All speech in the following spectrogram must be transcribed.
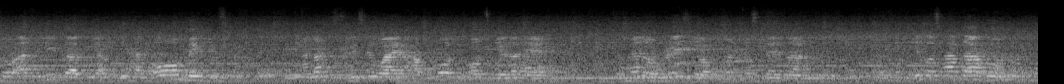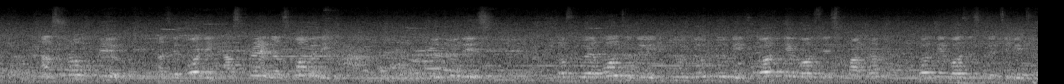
So I believe that we, are, we can all make it. And that's the reason why I've called you all together here to kind of raise your consciousness and let us have that hope and strong will as a body, as friends, as family to do this. Because we were born to do it, to do, do this. God gave us this passion, God gave us this creativity.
